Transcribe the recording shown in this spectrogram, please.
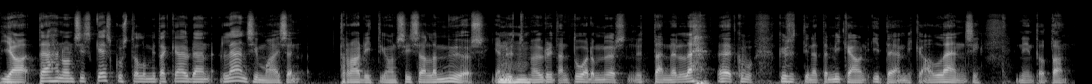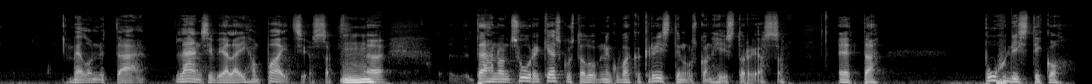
Ja tämähän on siis keskustelu, mitä käydään länsimaisen tradition sisällä myös. Ja mm-hmm. nyt mä yritän tuoda myös nyt tänne, että kun kysyttiin, että mikä on itä ja mikä on länsi, niin tota, meillä on nyt tämä länsi vielä ihan paitsiossa. Mm-hmm. Tämähän on suuri keskustelu niin kuin vaikka kristinuskon historiassa, että puhdistiko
